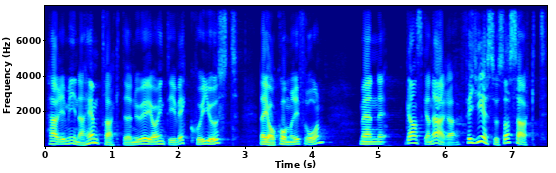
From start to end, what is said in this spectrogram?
här i mina hemtrakter. Nu är jag inte i Växjö just, där jag kommer ifrån, men ganska nära. För Jesus har sagt,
